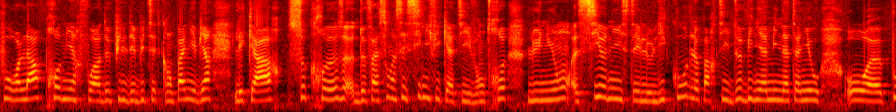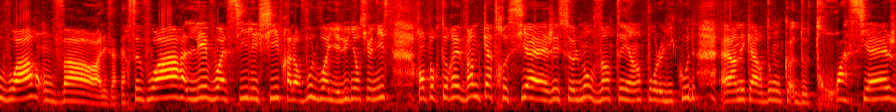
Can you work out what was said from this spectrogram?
Pour la première fois depuis le début de cette campagne, eh bien, l'écart se creuse de façon assez significative entre l'Union sioniste et le Likoud, le parti de Binyamin Netanyahu au euh, pouvoir. On va les apercevoir. Les voici, les chiffres. Alors vous le voyez, l'Union sioniste remporterait 24 sièges et seulement 21 pour le Likoud. Euh, un écart donc de 3 sièges.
